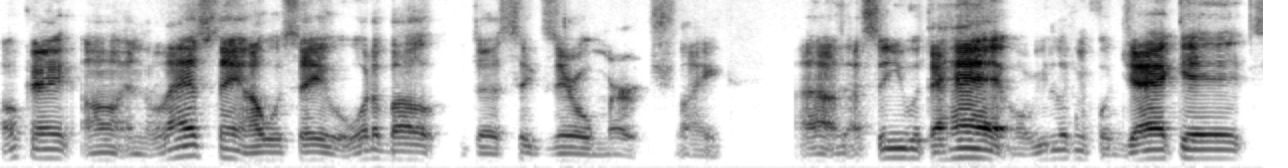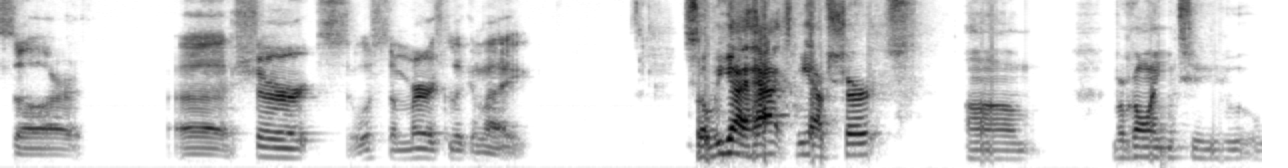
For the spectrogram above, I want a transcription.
Okay. Uh, and the last thing I would say, what about the six zero merch? Like, uh, I see you with the hat. Or are you looking for jackets or uh, shirts? What's the merch looking like? So we got hats. We have shirts. Um, we're going to.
